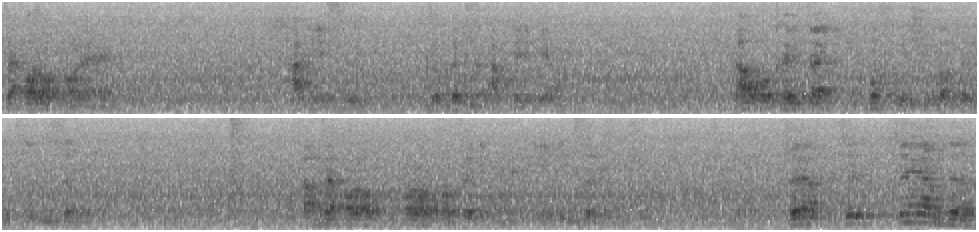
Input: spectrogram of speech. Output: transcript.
在 Oracle 呢，它也是就跟着 update 掉。然后我可以在 PostgreSQL 这里映射，然后在 Oracle 这里面也映射进去。所以这这样的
